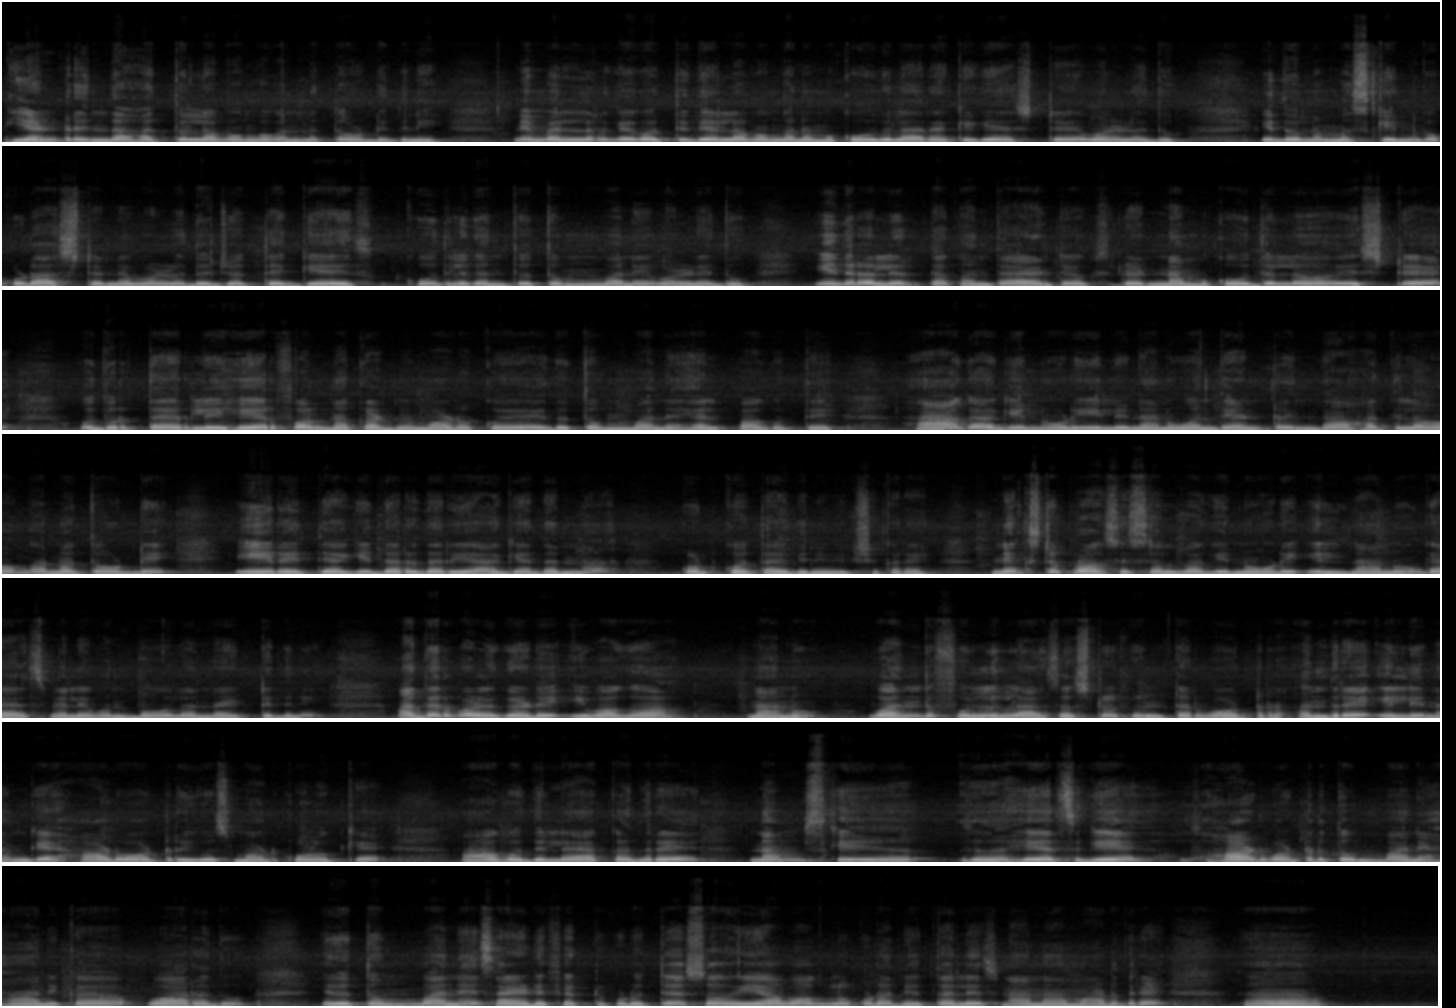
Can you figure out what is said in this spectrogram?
ಎಂಟರಿಂದ ಹತ್ತು ಲವಂಗವನ್ನು ತೊಗೊಂಡಿದ್ದೀನಿ. ನಿಮ್ಮೆಲ್ಲರಿಗೆ ಗೊತ್ತಿದೆ, ಲವಂಗ ನಮ್ಮ ಕೂದಲು ಆರೈಕೆಗೆ ಅಷ್ಟೇ ಒಳ್ಳೆಯದು ಇದು ನಮ್ಮ ಸ್ಕಿನ್ಗೂ ಕೂಡ ಅಷ್ಟೇ ಒಳ್ಳೆಯದು ಜೊತೆಗೆ ಕೂದಲಿಗಂತೂ ತುಂಬಾ ಒಳ್ಳೆಯದು ಇದರಲ್ಲಿರ್ತಕ್ಕಂಥ ಆ್ಯಂಟಿ ಆಕ್ಸಿಡೆಂಟ್ ನಮ್ಮ ಕೂದಲು ಎಷ್ಟೇ ಉದುರ್ತಾ ಇರಲಿ, ಹೇರ್ ಫಾಲ್ನ ಕಡಿಮೆ ಮಾಡೋಕ್ಕೆ ಇದು ತುಂಬಾ ಹೆಲ್ಪ್ ಆಗುತ್ತೆ. ಹಾಗಾಗಿ ನೋಡಿ, ಇಲ್ಲಿ ನಾನು ಒಂದು ಎಂಟರಿಂದ ಹತ್ತು ಲವಂಗನ ತೊಗೊಂಡು ಈ ರೀತಿಯಾಗಿ ದರದರಿಯಾಗಿ ಅದನ್ನು ಕುಟ್ಕೋತಾ ಇದ್ದೀನಿ ವೀಕ್ಷಕರೇ. ನೆಕ್ಸ್ಟ್ ಪ್ರಾಸೆಸ್ ಸಲುವಾಗಿ ನೋಡಿ, ಇಲ್ಲಿ ನಾನು ಗ್ಯಾಸ್ ಮೇಲೆ ಒಂದು ಬೌಲನ್ನು ಇಟ್ಟಿದ್ದೀನಿ. ಅದರ ಒಳಗಡೆ ಇವಾಗ ನಾನು ಒಂದು ಫುಲ್ ಗ್ಲಾಸಷ್ಟು ಫಿಲ್ಟರ್ ವಾಟರ್ ಅಂದರೆ ಇಲ್ಲಿ ನಮಗೆ ಹಾರ್ಡ್ ವಾಟರ್ ಯೂಸ್ ಮಾಡ್ಕೊಳ್ಳೋಕ್ಕೆ ಆಗೋದಿಲ್ಲ. ಯಾಕಂದರೆ ನಮ್ಮ ಸ್ಕಿ ಹೇರ್ಸ್ಗೆ ಹಾರ್ಡ್ ವಾಟರ್ ತುಂಬಾ ಹಾನಿಕರವಾರದು. ಇದು ತುಂಬಾ ಸೈಡ್ ಎಫೆಕ್ಟ್ ಕೊಡುತ್ತೆ. ಸೊ ಯಾವಾಗಲೂ ಕೂಡ ನೀವು ತಲೆ ಸ್ನಾನ ಮಾಡಿದ್ರೆ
